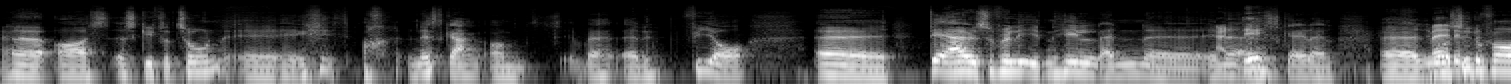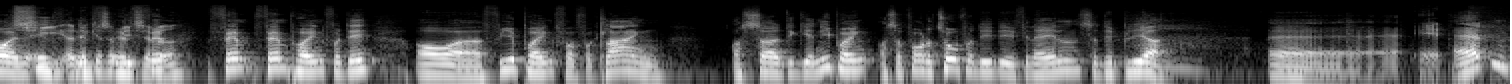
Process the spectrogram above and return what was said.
ja. øh, og s- skifter tone øh, næste gang om, hvad er det, fire år. Øh, det er jo selvfølgelig i den helt anden øh, ende Ja, af det- skalaen. Øh, Hvad må det sige, du får en, 10, og det kan så blive til fem, hvad? fem, fem point for det, og øh, fire point for forklaringen, og så det giver 9 point, og så får du to, fordi det er i finalen, så det bliver øh, 18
